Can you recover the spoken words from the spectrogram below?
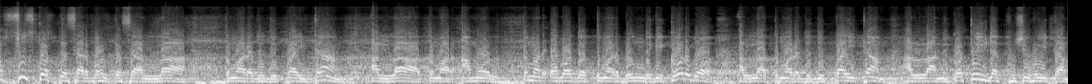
আফসুস করতেছে আর বলতেছে, আল্লাহ, তোমারা যদি পাইতাম, আল্লাহ, তোমার আমল, তোমার এবাদত, তোমার বন্দেগি করব। আল্লাহ, তোমারা যদি পাইতাম, আল্লাহ, আমি কতইটা খুশি হইতাম।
